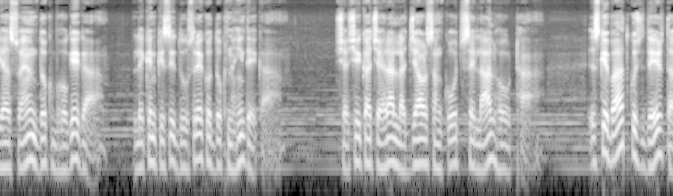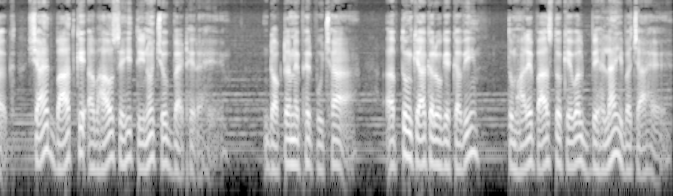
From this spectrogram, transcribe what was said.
यह स्वयं दुख भोगेगा, लेकिन किसी दूसरे को दुख नहीं देगा। शशि का चेहरा लज्जा और संकोच से लाल हो उठा। इसके बाद कुछ देर तक शायद बात के अभाव से ही तीनों चुप बैठे रहे। डॉक्टर ने फिर पूछा, अब तुम क्या करोगे कवि? तुम्हारे पास तो केवल बेहला ही बचा है।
